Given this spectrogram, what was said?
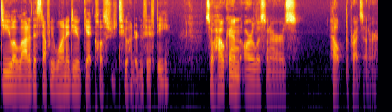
do a lot of the stuff we want to do get closer to 250 so, how can our listeners help the Pride Center?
